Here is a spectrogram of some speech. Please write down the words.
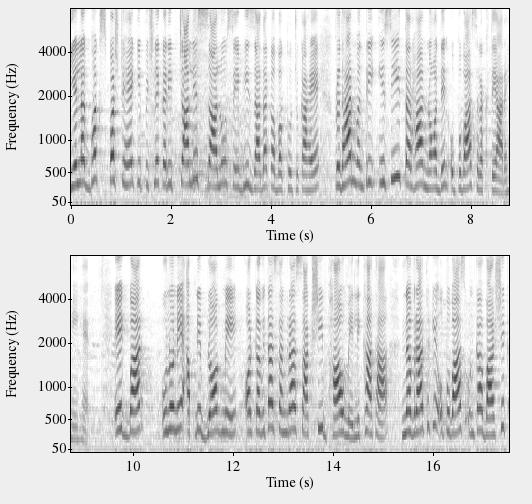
ये लगभग स्पष्ट है कि पिछले करीब 40 सालों से भी ज़्यादा का वक्त हो चुका है। प्रधानमंत्री इसी तरह नौ दिन उपवास रखते आ रहे हैं। एक बार उन्होंने अपने ब्लॉग में और कविता संग्रह साक्षी भाव में लिखा था, नवरात्र के उपवास उनका वार्षिक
